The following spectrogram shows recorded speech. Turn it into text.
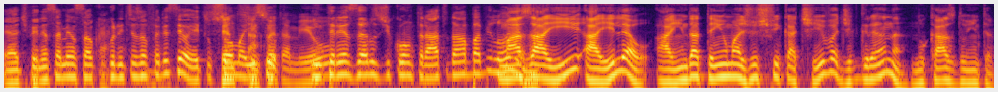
É a diferença mensal que o Corinthians ofereceu. E aí tu soma isso 150 mil. em três anos de contrato, dá uma Babilônia. Mas né? aí, aí, Léo, ainda tem uma justificativa de grana no caso do Inter.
